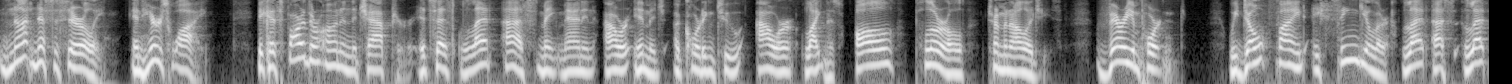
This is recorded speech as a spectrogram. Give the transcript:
Not necessarily. And here's why. Because farther on in the chapter, it says, Let us make man in our image according to our likeness. All plural terminologies. Very important. We don't find a singular, let us, let,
